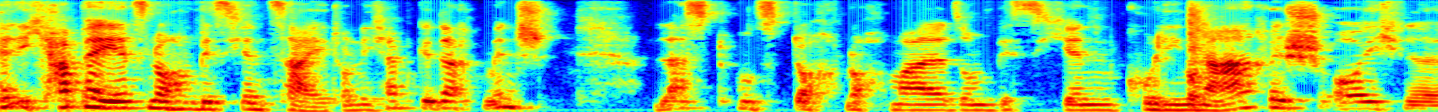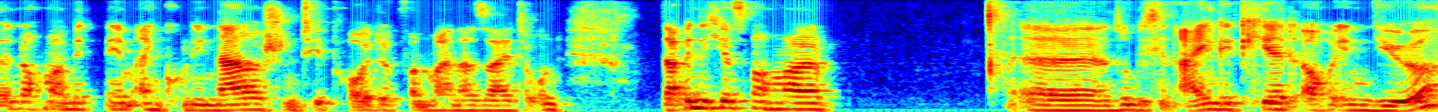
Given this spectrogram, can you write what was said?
ich habe ja jetzt noch ein bisschen Zeit und ich habe gedacht, Mensch, lasst uns doch noch mal so ein bisschen kulinarisch euch äh, noch mal mitnehmen, einen kulinarischen Tipp heute von meiner Seite. Und da bin ich jetzt noch mal äh, so ein bisschen eingekehrt auch in Dieu.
